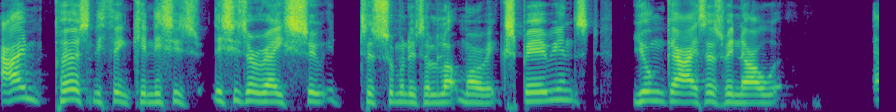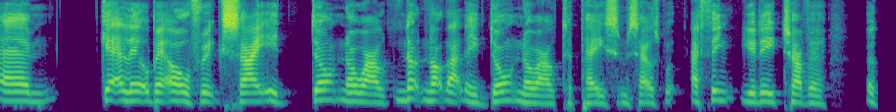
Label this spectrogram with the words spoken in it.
I'm personally thinking this is this is a race suited to someone who's a lot more experienced. Young guys, as we know, um, get a little bit overexcited. Don't know how. Not not that they don't know how to pace themselves, but I think you need to have a, a,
